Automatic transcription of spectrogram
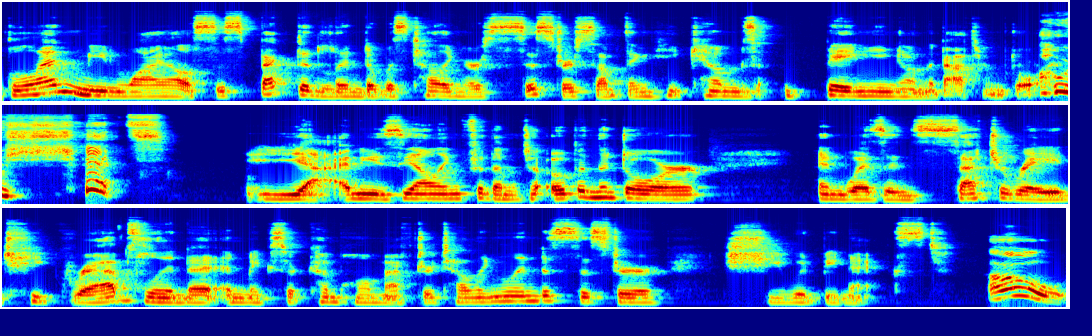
Glenn, meanwhile, suspected Linda was telling her sister something. He comes banging on the bathroom door. Oh shit. Yeah, and he's yelling for them to open the door and was in such a rage. He grabs Linda and makes her come home after telling Linda's sister she would be next. Oh.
